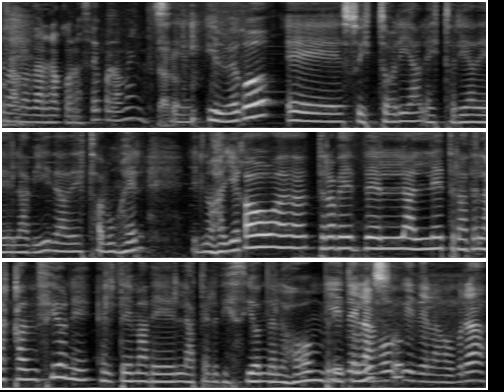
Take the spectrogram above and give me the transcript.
vamos a darlo a conocer por lo menos. Claro. Sí. Y luego eh, su historia, la historia de la vida de esta mujer, nos ha llegado a través de las letras de las canciones, el tema de la perdición de los hombres y, Y de, todo las, eso. o- y de las obras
